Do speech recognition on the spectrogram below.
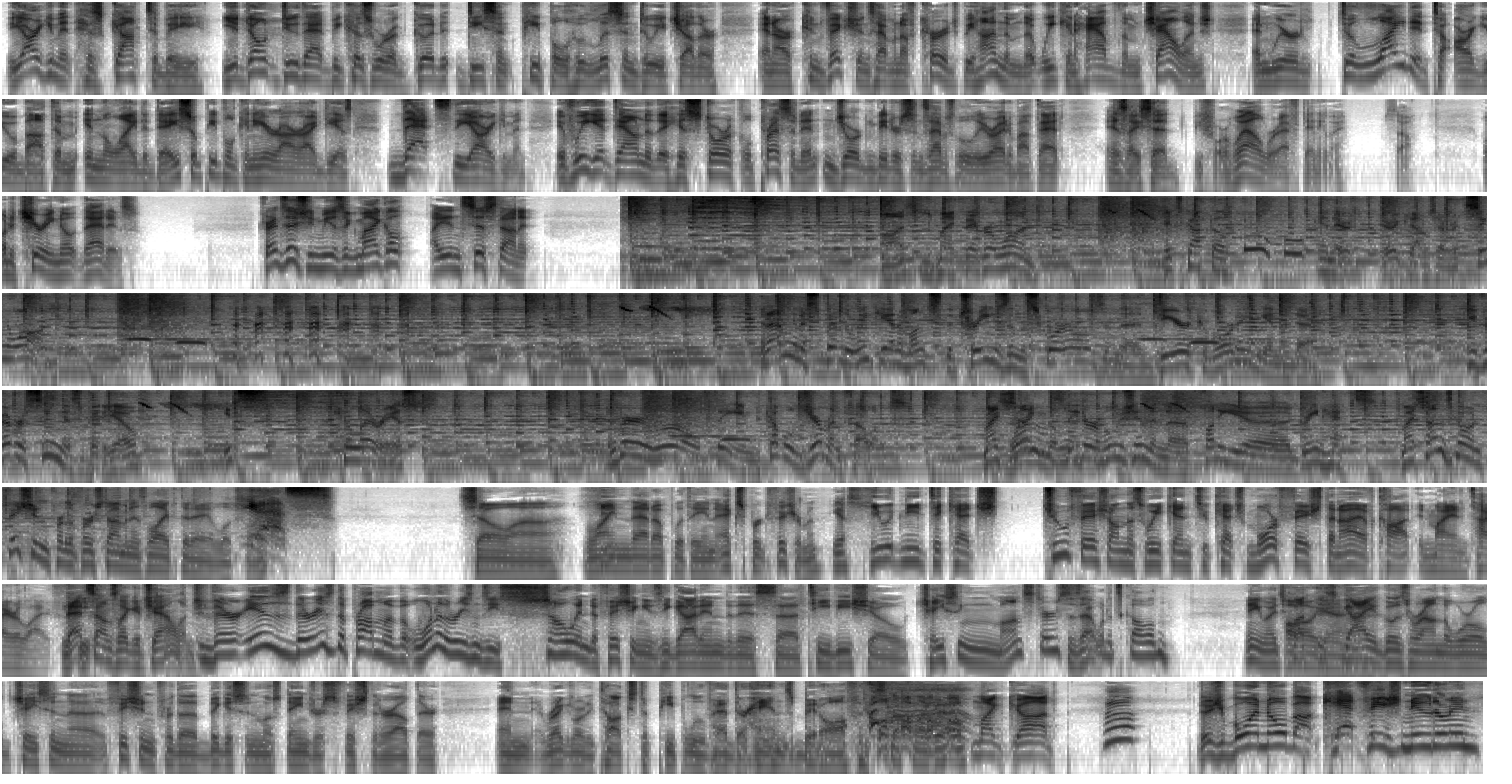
The argument has got to be you don't do that because we're a good, decent people who listen to each other and our convictions have enough courage behind them that we can have them challenged. And we're delighted to argue about them in the light of day so people can hear our ideas. That's the argument. If we get down to the historical precedent, and Jordan Peterson's absolutely right about that, as I said before, well, we're effed anyway. So what a cheery note that is. Transition music, Michael. I insist on it. This is my favorite one. It's got the in there. There it comes, everyone. Sing along. and I'm going to spend the weekend amongst the trees and the squirrels and the deer cavorting. And uh, if you've ever seen this video, it's hilarious and very rural themed. A couple German fellows. My Wearing son's the Lederhosen and the funny uh, green hats. My son's going fishing for the first time in his life today. It looks like. Yes. So uh, line that up with an expert fisherman. Yes. He would need to catch two fish on this weekend to catch more fish than I have caught in my entire life. That sounds like a challenge. There is there is the problem of it. One of the reasons he's so into fishing is he got into this uh, TV show, Chasing Monsters. Is that what it's called? Anyway, it's about Oh, this yeah. guy who goes around the world chasing, uh, fishing for the biggest and most dangerous fish that are out there, and regularly talks to people who've had their hands bit off and stuff like that. Oh my God! Does your boy know about catfish noodling?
